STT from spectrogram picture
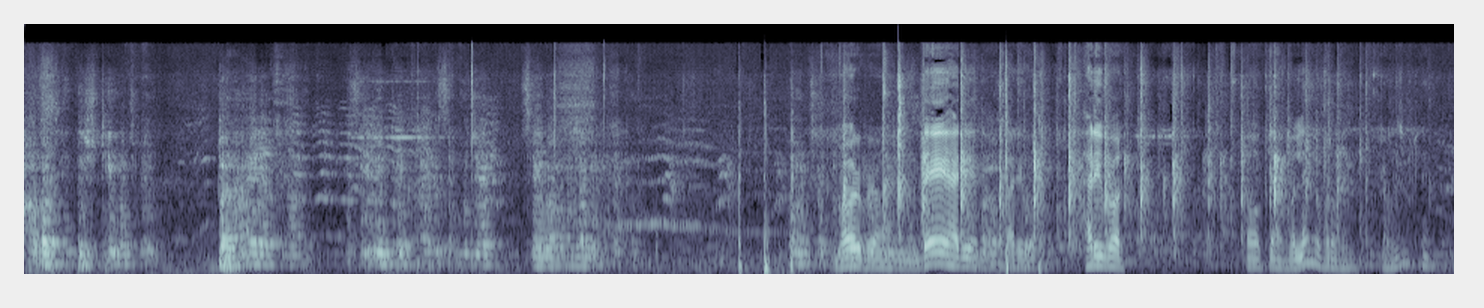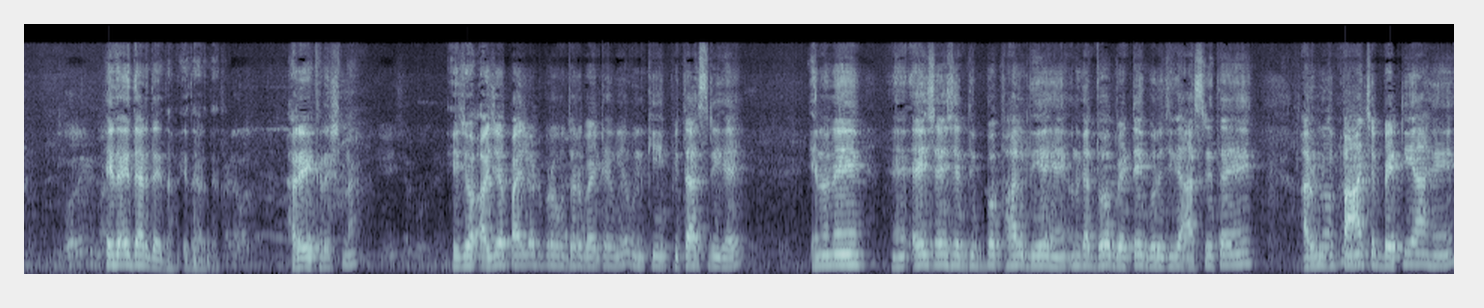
आप अपनी दृष्टि मुझ पे बनाए रखना। भी प्रकार से मुझे सेवा में लगे रखना गौर ब्रह्मानंद जय हरि हरि हरि बोल हरि बोल। ओ क्या बोलेंगे प्रभु जी? प्रभु जी बोलेंगे। इधर इधर दे दो इधर दे दो। हरे कृष्णा। ये जो अजय पायलट प्रभु उधर बैठे हुए उनकी पिताश्री है। इन्होंने ऐसे ऐसे दिव्य फल दिए हैं। उनका दो बेटे गुरु जी के आश्रित हैं और उनकी पाँच बेटियाँ हैं।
